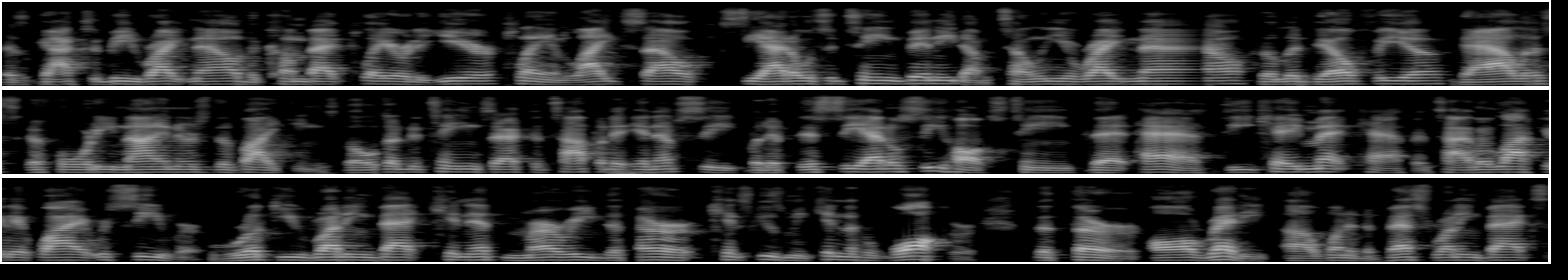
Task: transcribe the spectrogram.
Has got to be right now the comeback player of the year, playing lights out. Seattle's a team, Vinny. I'm telling you right now, Philadelphia, Dallas, the 49ers, the Vikings. Those are the teams that are at the top of the NFC. But if this Seattle Seahawks team that has DK Metcalf and Tyler Lockett at wide receiver, rookie running back Kenneth Murray the third, excuse me, Kenneth Walker the third, already uh, one of the best running backs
